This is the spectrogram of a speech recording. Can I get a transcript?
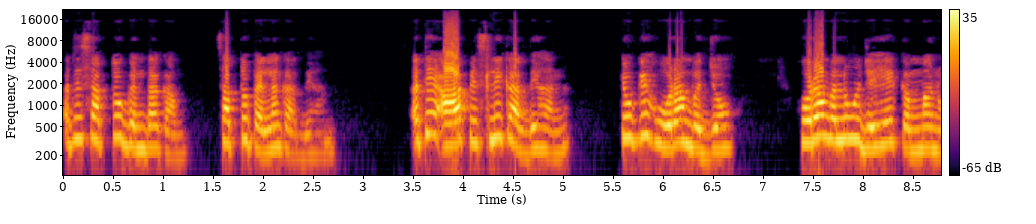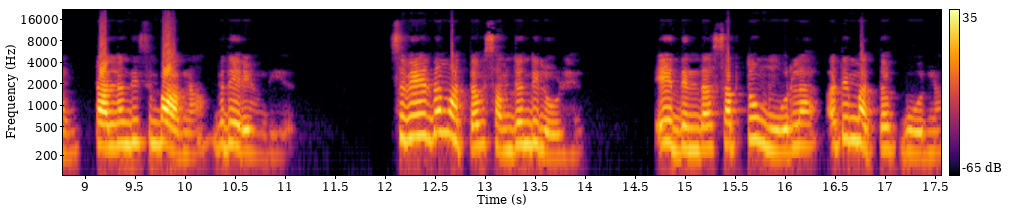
ਅਤੇ ਸਭ ਤੋਂ ਗੰਦਾ ਕੰਮ ਸਭ ਤੋਂ ਪਹਿਲਾਂ ਕਰਦੇ ਹਨ ਅਤੇ ਆਪ ਇਸ ਲਈ ਕਰਦੇ ਹਨ ਕਿਉਂਕਿ ਹੋਰਾਂ ਵਜੋਂ, ਹੋਰਾਂ ਵੱਲੋਂ ਅਜਿਹੇ ਕੰਮਾਂ ਨੂੰ ਟਾਲਣ ਦੀ ਸੰਭਾਵਨਾ ਵਧੇਰੇ ਹੁੰਦੀ ਹੈ। ਸਵੇਰ ਦਾ ਮਹੱਤਵ ਸਮਝਣ ਦੀ ਲੋੜ ਹੈ। ਇਹ ਦਿਨ ਦਾ ਸਭ ਤੋਂ ਮੂਰਲਾ ਅਤੇ ਮਹੱਤਵਪੂਰਨ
